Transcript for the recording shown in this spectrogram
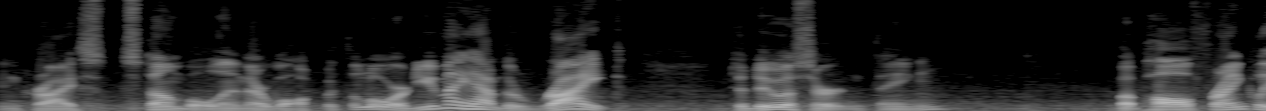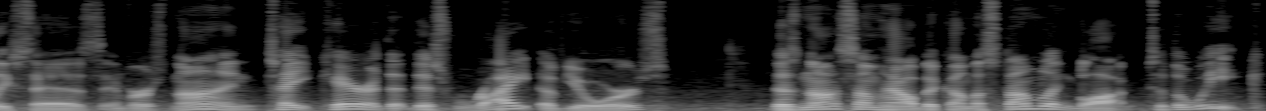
in Christ stumble in their walk with the Lord. You may have the right to do a certain thing, but Paul frankly says in verse 9 take care that this right of yours does not somehow become a stumbling block to the weak.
